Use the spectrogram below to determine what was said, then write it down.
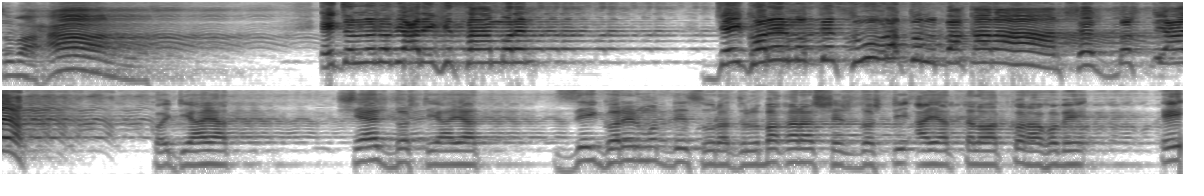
সুবাহান এই জন্য নবী আলাইহিস সালাম বলেন যেই ঘরের মধ্যে সূরাতুল বাকারার শেষ দশটি আয়াত। কয়টি আয়াত? শেষ দশটি আয়াত। যেই ঘরের মধ্যে সূরাতুল বাকারার শেষ দশটি আয়াত তেলাওয়াত করা হবে, এই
